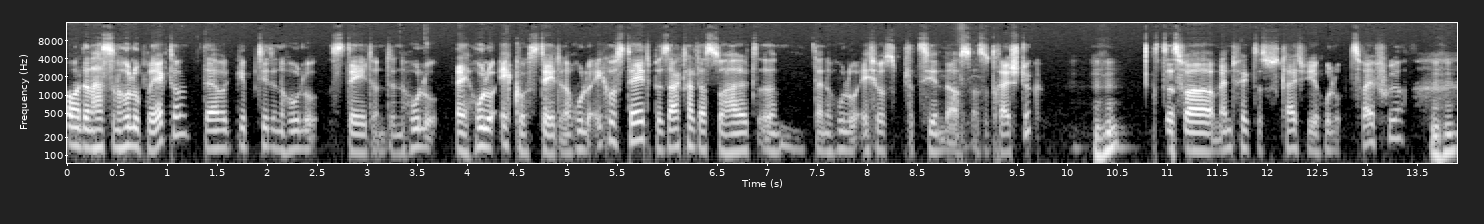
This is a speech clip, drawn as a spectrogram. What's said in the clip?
Und dann hast du einen Holo-Projektor, der gibt dir den Holo-State und den Holo, äh, Holo-Echo-State. Und der Holo-Echo-State besagt halt, dass du halt ähm, deine Holo-Echos platzieren darfst. Also drei Stück. Mhm. Das war im Endeffekt das gleich wie Holo 2 früher. Mhm.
